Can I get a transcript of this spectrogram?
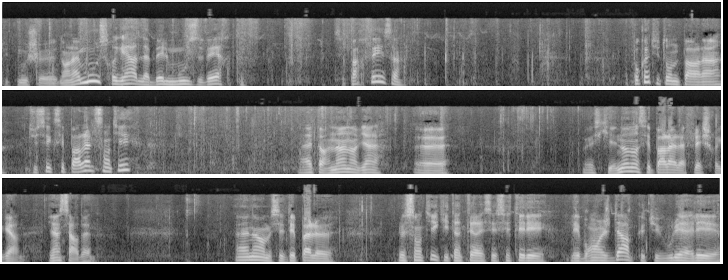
tu te mouches euh, dans la mousse, regarde la belle mousse verte. C'est parfait ça. Pourquoi tu tournes par là? Tu sais que c'est par là le sentier? Attends, non, non, viens là. Euh, où est-ce qu'il est? Non, non, c'est par là la flèche, regarde. Viens, Sardane. Ah non, mais c'était pas le, le sentier qui t'intéressait, c'était les, les branches d'arbres que tu voulais aller euh,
